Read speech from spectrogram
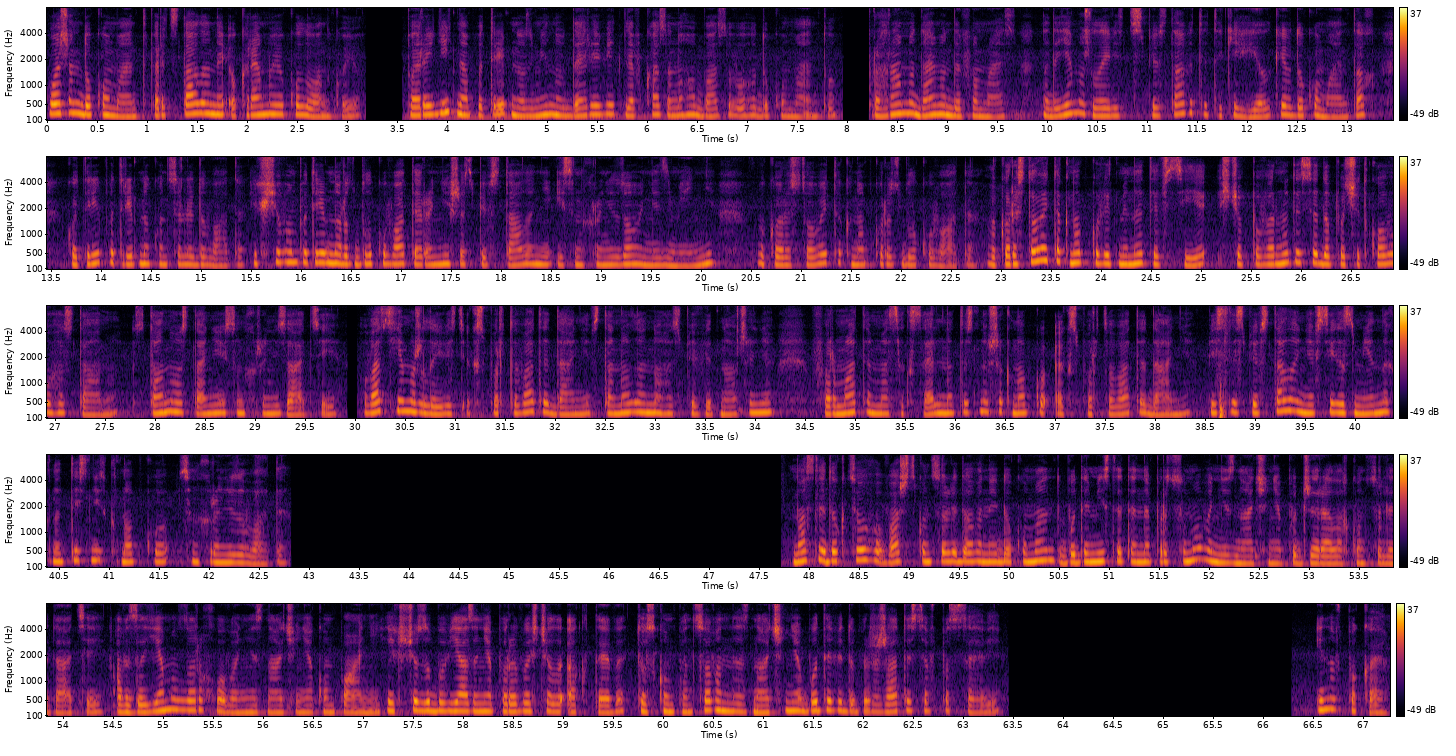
Кожен документ представлений окремою колонкою. Перейдіть на потрібну зміну в дереві для вказаного базового документу. Програма Diamond FMS надає можливість співставити такі гілки в документах, котрі потрібно консолідувати. Якщо вам потрібно розблокувати раніше співставлені і синхронізовані змінні, використовуйте кнопку Розблокувати. Використовуйте кнопку Відмінити всі, щоб повернутися до початкового стану, стану останньої синхронізації. У вас є можливість експортувати дані встановленого співвідношення в Mass Excel, натиснувши кнопку Експортувати дані. Після співставлення всіх змінних натисніть кнопку Синхронізувати. Внаслідок цього ваш сконсолідований документ буде містити не просумовані значення по джерелах консолідації, а взаємозараховані значення компаній. Якщо зобов'язання перевищили активи, то скомпенсоване значення буде відображатися в пасиві. І навпаки.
